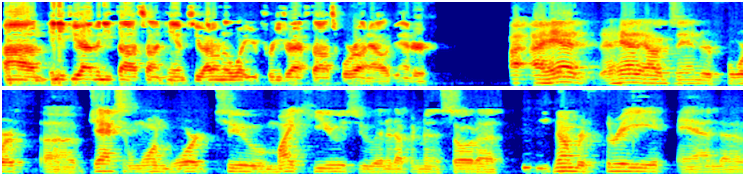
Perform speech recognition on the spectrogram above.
Um, and if you have any thoughts on him too, I don't know what your pre-draft thoughts were on Alexander. I, I had I had Alexander fourth, uh, Jackson one, Ward two, Mike Hughes who ended up in Minnesota, mm-hmm. number three, and uh,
